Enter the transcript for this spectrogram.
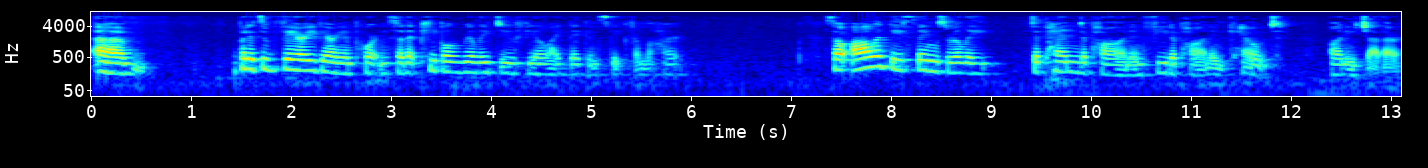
Um, but it's very, very important so that people really do feel like they can speak from the heart. So all of these things really depend upon and feed upon and count on each other.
